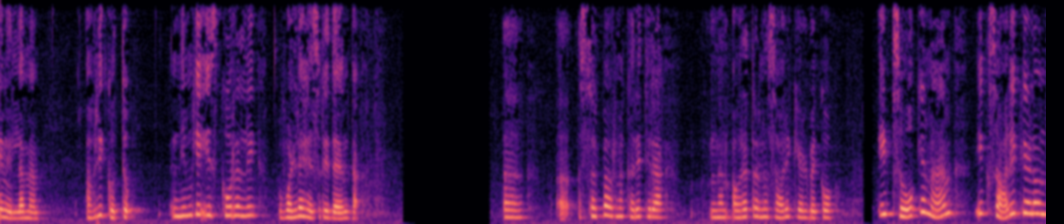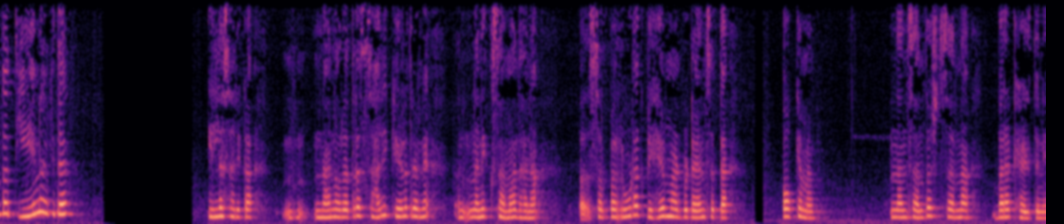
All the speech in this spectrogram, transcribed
ಏನಿಲ್ಲ ಮ್ಯಾಮ್. ಅವ್ರಿಗೆ ಗೊತ್ತು. ನಿಮಗೆ ಈ ಸ್ಕೂಲಲ್ಲಿ ಒಳ್ಳೆ ಹೆಸರಿದೆ ಅಂತ. ಸ್ವಲ್ಪ ಅವ್ರನ್ನ ಕರಿತೀರಾ? ನಾನು ಅವ್ರ ಹತ್ರನೂ ಸಾರಿ ಕೇಳಬೇಕು. It's okay ma'am. ಈಗ ಸಾರಿ ಕೇಳೋವಂಥದ್ದು ಏನಾಗಿದೆ? ಇಲ್ಲ, ಸರಿಕಾ. ನಾನು ಅವ್ರ ಹತ್ರ ಸಾರಿ ಕೇಳಿದ್ರೇ ನನಗೆ ಸಮಾಧಾನ. ಸ್ವಲ್ಪ ರೂಡಾಗಿ ಬಿಹೇವ್ ಮಾಡಿಬಿಟ್ಟೆ ಅನ್ಸುತ್ತೆ. Okay ma'am. ನಾನು ಸಂತೋಷ್ ಸರ್ನ ಬರಕ್ಕೆ ಹೇಳ್ತೀನಿ.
